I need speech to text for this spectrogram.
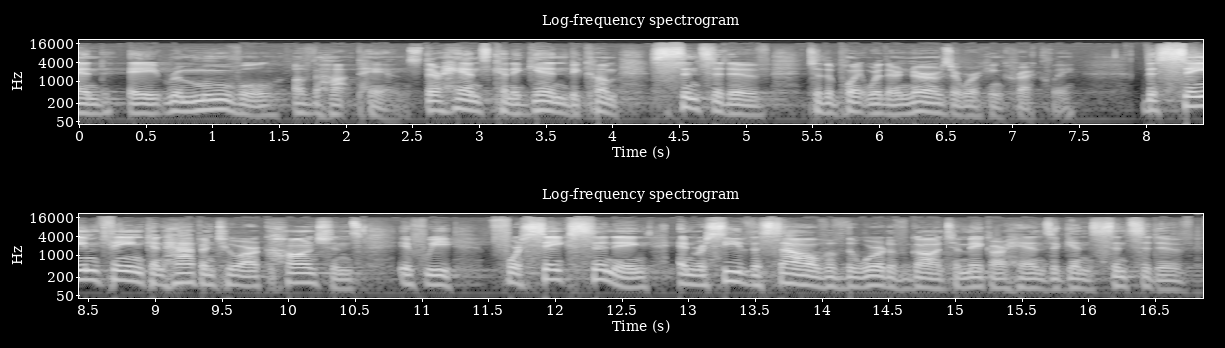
and a removal of the hot pans. Their hands can again become sensitive to the point where their nerves are working correctly. The same thing can happen to our conscience if we forsake sinning and receive the salve of the Word of God to make our hands again sensitive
